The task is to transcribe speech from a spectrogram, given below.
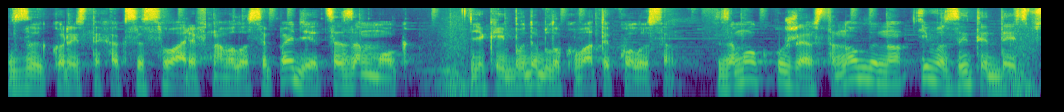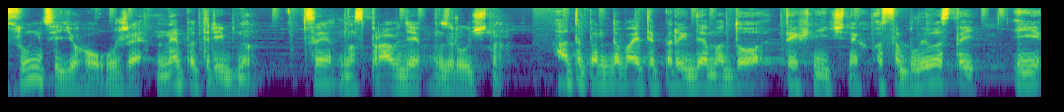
з корисних аксесуарів на велосипеді це замок, який буде блокувати колесо. Замок уже встановлено і возити десь в сумці його уже не потрібно. Це насправді зручно. А тепер давайте перейдемо до технічних особливостей і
